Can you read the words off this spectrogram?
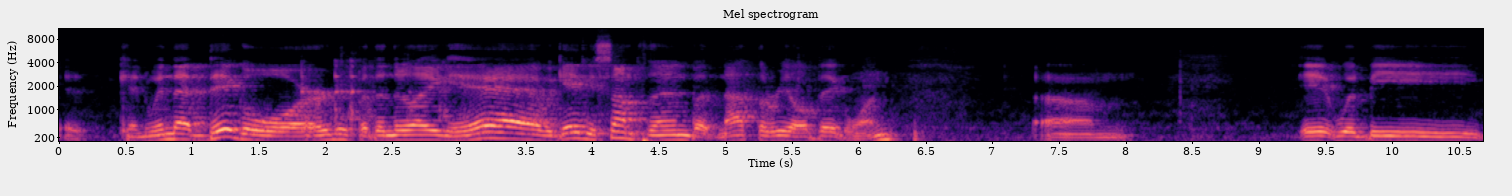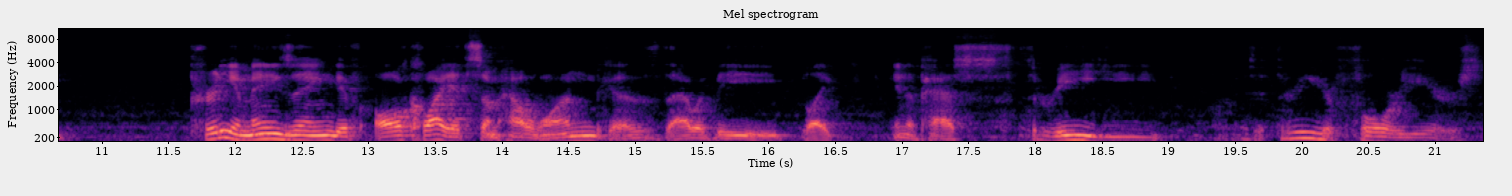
it can win that big award, but then they're like, yeah, we gave you something, but not the real big one. Um, it would be pretty amazing if All Quiet somehow won, because that would be like in the past three is it three or four years,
